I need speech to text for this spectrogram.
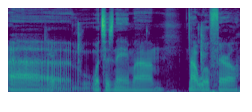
Uh, what's his name? Um, not Will Ferrell.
